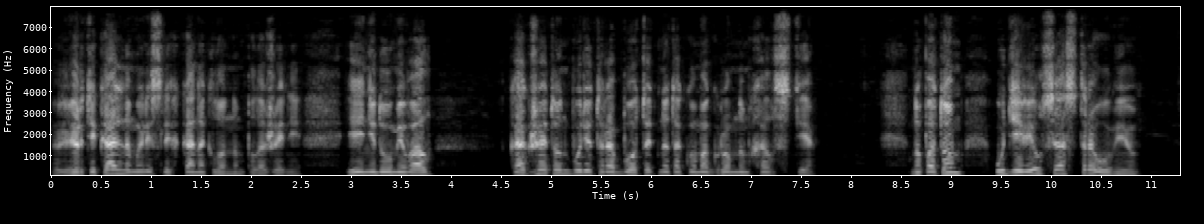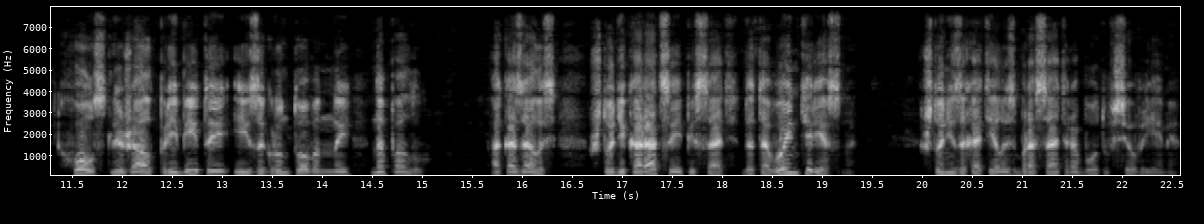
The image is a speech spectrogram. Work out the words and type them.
в вертикальном или слегка наклонном положении, и недоумевал, как же это он будет работать на таком огромном холсте. Но потом удивился остроумию. Холст лежал прибитый и загрунтованный на полу. Оказалось, что декорации писать до того интересно, что не захотелось бросать работу все время.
